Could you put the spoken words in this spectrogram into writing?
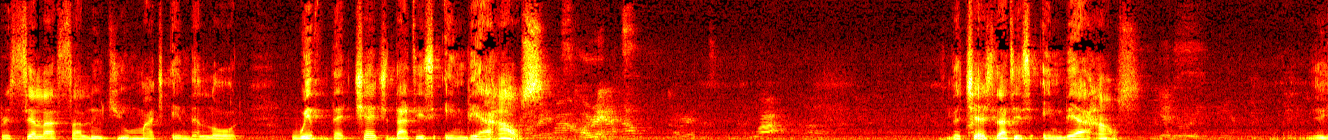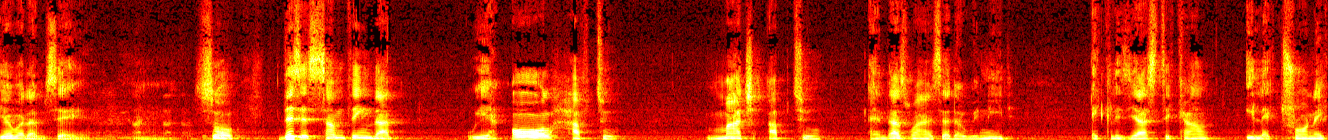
Priscilla salute you much in the Lord with the church that is in their house. Correct. Wow. The church that is in their house. You get what I'm saying? Mm. So, this is something that we all have to match up to. And that's why I said that we need ecclesiastical electronic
